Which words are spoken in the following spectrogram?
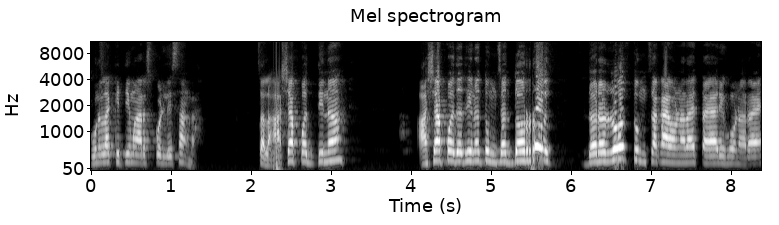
कुणाला किती मार्क्स पडले सांगा. चला अशा पद्धतीनं अशा पद्धतीनं तुमचा दररोज दररोज तुमचा काय होणार आहे? तयारी होणार आहे.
